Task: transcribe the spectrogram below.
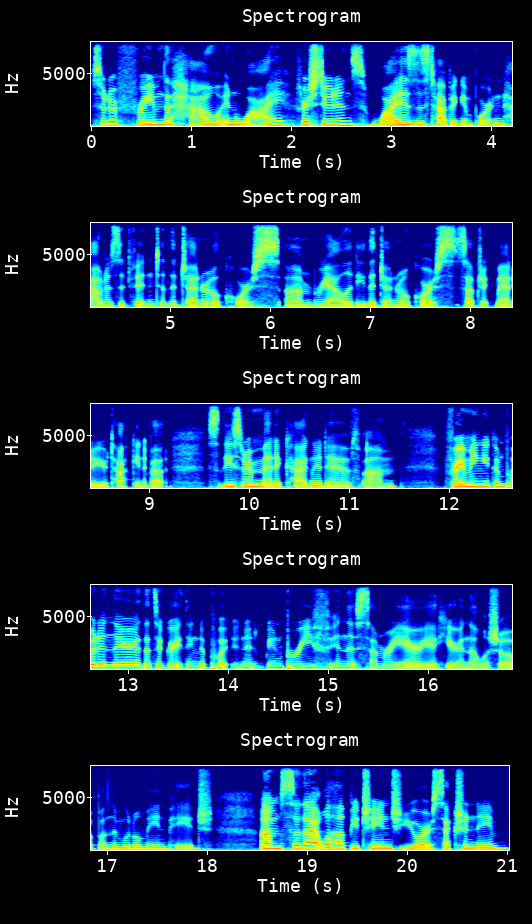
sort of frame the how and why for students. Why is this topic important? How does it fit into the general course um, reality, the general course subject matter you're talking about? So these sort of metacognitive um, framing you can put in there. That's a great thing to put in, in brief in this summary area here, and that will show up on the Moodle main page. Um, so that will help you change your section name,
